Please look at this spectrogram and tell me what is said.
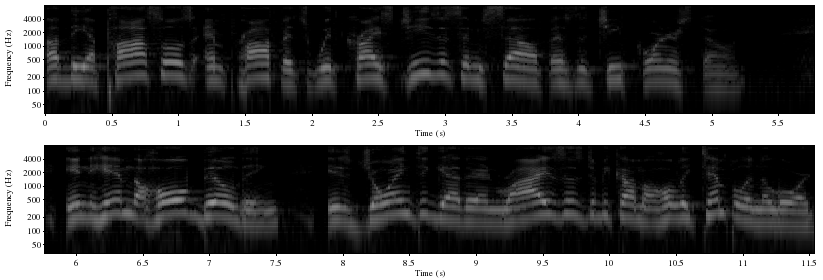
of the apostles and prophets, with Christ Jesus himself as the chief cornerstone. In him, the whole building is joined together and rises to become a holy temple in the Lord.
